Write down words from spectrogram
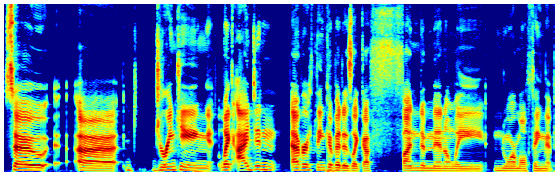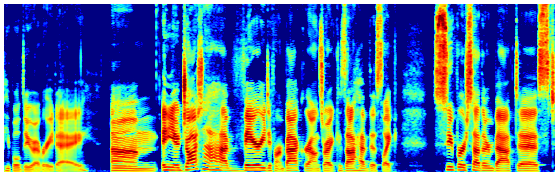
so, uh, drinking, like, I didn't ever think of it as like a fundamentally normal thing that people do every day. Um, and, you know, Josh and I have very different backgrounds, right? Because I have this like super Southern Baptist,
